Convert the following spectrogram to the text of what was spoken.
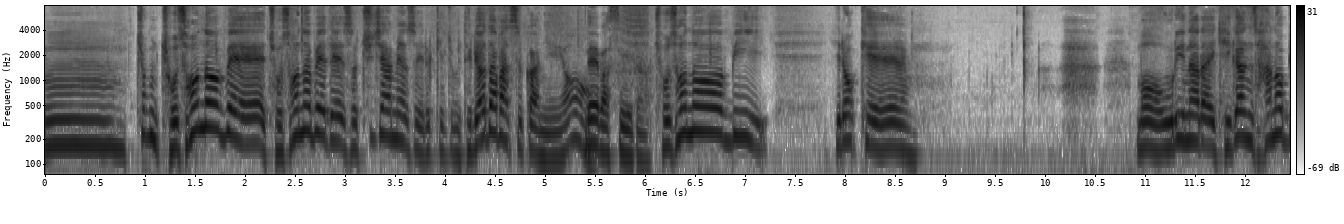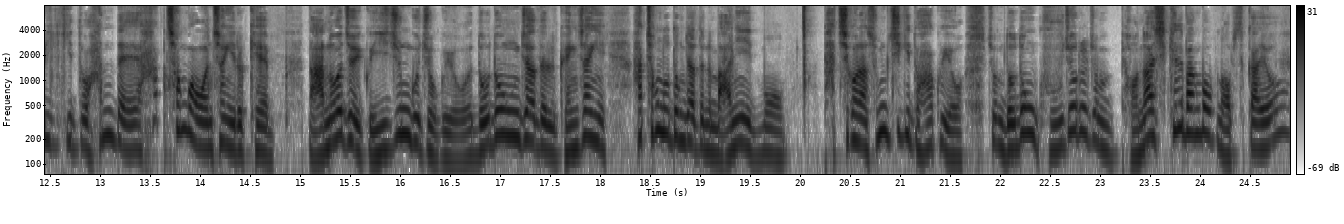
음, 좀 조선업에, 조선업에 대해서 취재하면서 이렇게 좀 들여다봤을 거 아니에요? 네, 맞습니다. 조선업이 이렇게, 뭐, 우리나라의 기간 산업이기도 한데, 하청과 원청이 이렇게 나누어져 있고, 이중 구조고요. 노동자들 굉장히, 하청 노동자들은 많이 뭐, 다치거나 숨지기도 하고요. 좀 노동 구조를 좀 변화시킬 방법은 없을까요?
